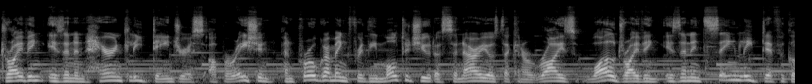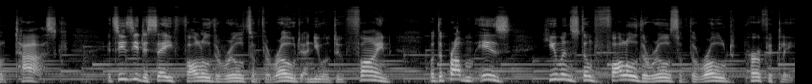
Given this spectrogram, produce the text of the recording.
Driving is an inherently dangerous operation, and programming for the multitude of scenarios that can arise while driving is an insanely difficult task. It's easy to say follow the rules of the road and you will do fine, but the problem is, humans don't follow the rules of the road perfectly.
